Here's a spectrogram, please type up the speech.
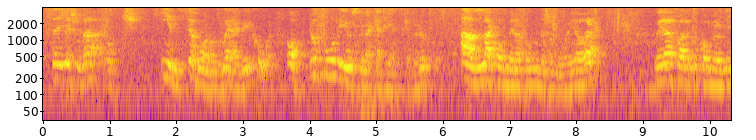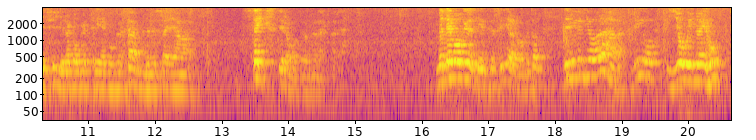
säger sådär och inte har något where-villkor, ja, då får vi just den här kartesiska produkten. Alla kombinationer som går att göra. Och i det här fallet så kommer det att bli 4 gånger 3 gånger 5, det vill säga 60 rader om jag räknar. Men det var vi ju inte intresserade av, utan det vi vill göra här, det är att joina ihop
